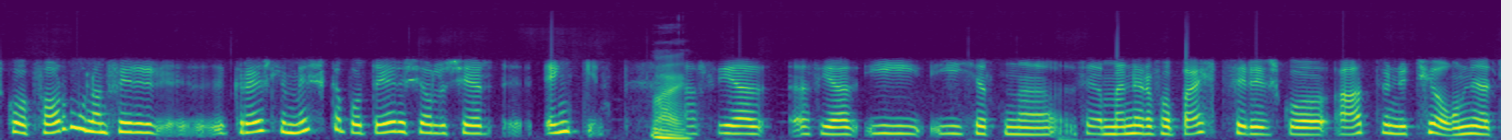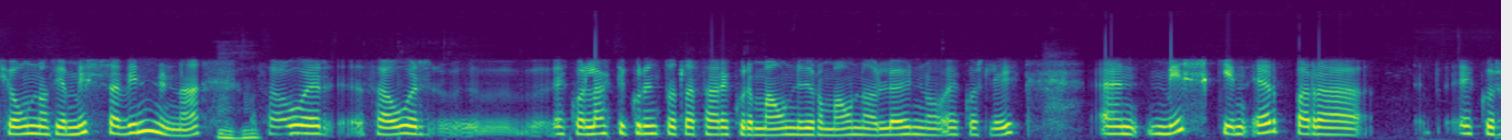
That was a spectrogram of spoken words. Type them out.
sko formúlan fyrir greiðslu miskabóti er í sjálfu sér engin. Af því að, af því að í, í hérna, þegar menn er að fá bætt fyrir sko atvinnu tjón eða tjón á því að missa vinnuna mm -hmm. þá, er, þá er uh, eitthvað lagt í grundvallar þar eitthvað mánuður og mánuður laun og eitthvað slíkt en miskin er bara einhver,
